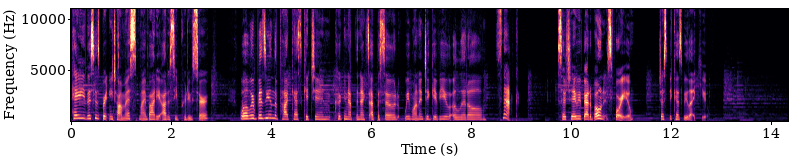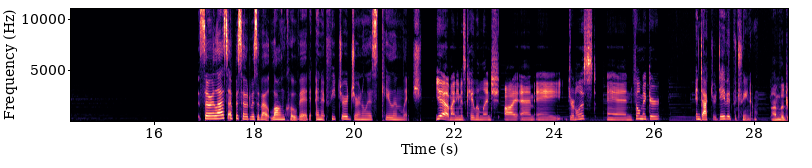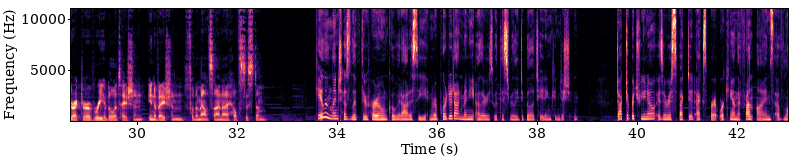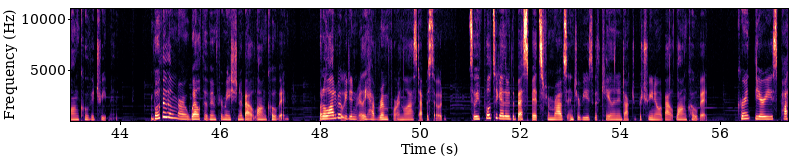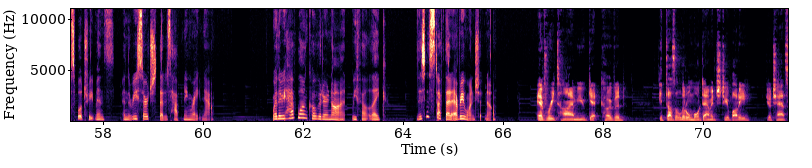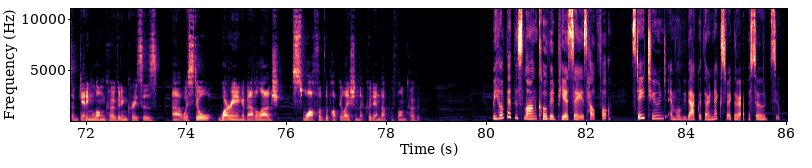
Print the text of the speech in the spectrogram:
Hey, this is Brittany Thomas, my Body Odyssey producer. While we're busy in the podcast kitchen cooking up the next episode, we wanted to give you a little snack. So today we've got a bonus for you, just because we like you. So, our last episode was about long COVID, and it featured journalist Kaelyn Lynch. Yeah, my name is Kaelyn Lynch. I am a journalist and filmmaker. And Dr. David Putrino. I'm the Director of Rehabilitation Innovation for the Mount Sinai Health System. Kaelyn Lynch has lived through her own COVID odyssey and reported on many others with this really debilitating condition. Dr. Putrino is a respected expert working on the front lines of long COVID treatment. Both of them are a wealth of information about long COVID, but a lot of it we didn't really have room for in the last episode. So we've pulled together the best bits from Rob's interviews with Kaelyn and Dr. Putrino about long COVID, current theories, possible treatments, and the research that is happening right now. Whether you have long COVID or not, we felt like this is stuff that everyone should know. Every time you get COVID, it does a little more damage to your body. Your chance of getting long COVID increases. Uh, we're still worrying about a large swath of the population that could end up with long COVID. We hope that this long COVID PSA is helpful. Stay tuned, and we'll be back with our next regular episode soon.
